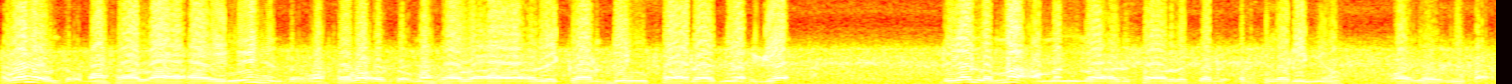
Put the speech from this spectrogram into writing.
apa untuk masalah ini untuk masalah untuk masalah recording suaranya agak ini lemah aman ada suara record recordingnya wah jauh ini pak.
